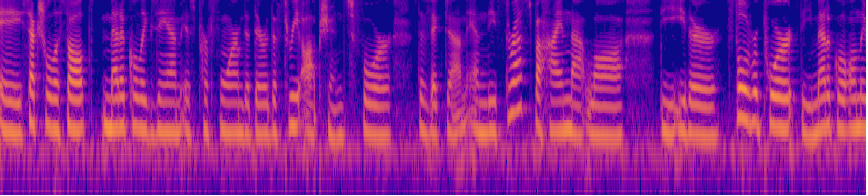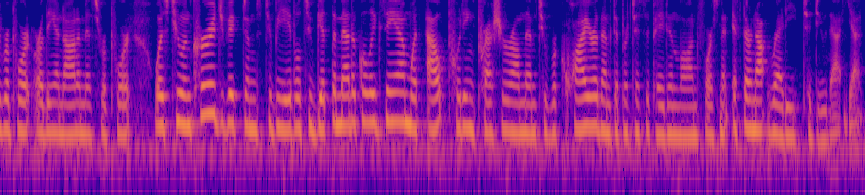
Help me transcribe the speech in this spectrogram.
a sexual assault medical exam is performed, that there are the three options for the victim. And the thrust behind that law, the either full report, the medical only report, or the anonymous report, was to encourage victims to be able to get the medical exam without putting pressure on them to require them to participate in law enforcement if they're not ready to do that yet.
